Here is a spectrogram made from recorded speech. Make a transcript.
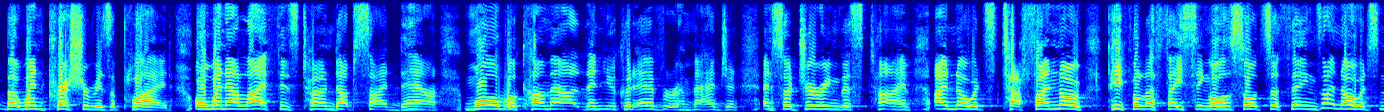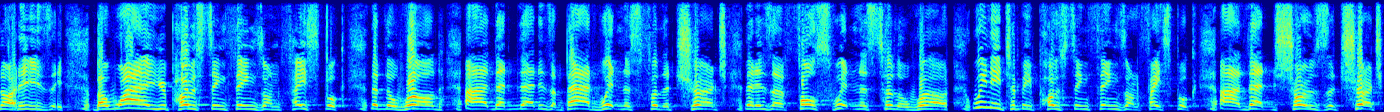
But when pressure is applied or when our life is turned upside down, more will come out than you could ever imagine. And so during this time, I know it's tough. I know people are facing all sorts of things. I know it's not easy. But why are you posting things on Facebook that the world, uh, that, that is a bad witness for the church, that is a false witness to the world? We need to be posting things on Facebook uh, that shows the church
